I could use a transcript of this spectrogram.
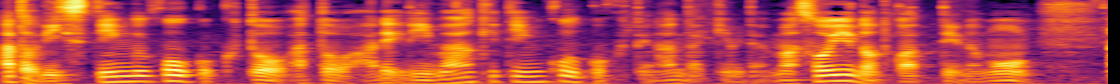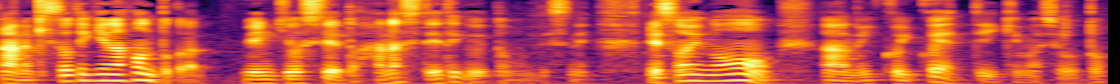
あとリスティング広告と、あと、あれリマーケティング広告って何だっけみたいな、まあそういうのとかっていうのも、あの、基礎的な本とか勉強してると話出てくると思うんですね。で、そういうのを、あの、一個一個やっていきましょうと。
